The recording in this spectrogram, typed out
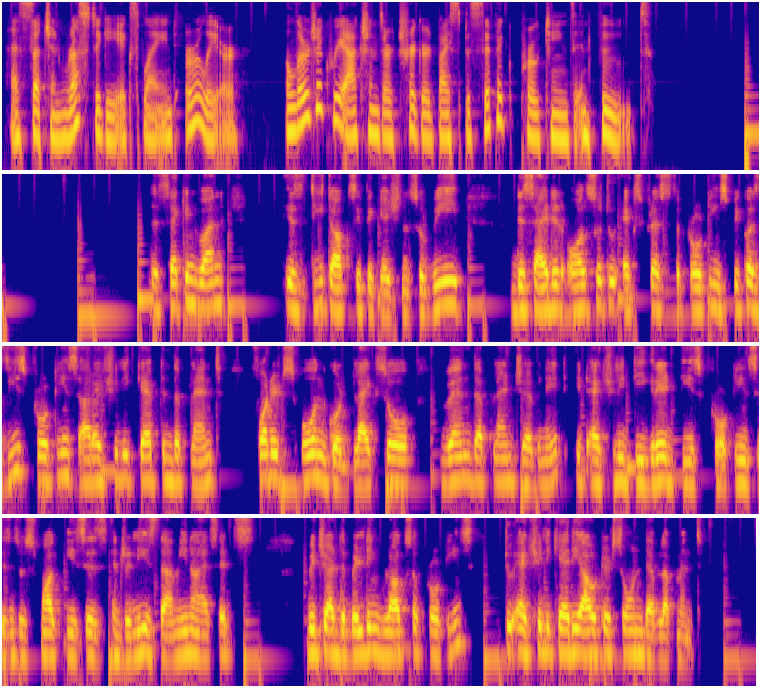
As Sachin Rustgi explained earlier, allergic reactions are triggered by specific proteins in foods. The second one is detoxification. So we decided also to mm-hmm. express the proteins because these proteins are actually kept in the plant for its own good. Like so when the plant germinate it actually mm-hmm. degrade these proteins into small pieces and release the amino acids which are the building blocks of proteins to actually carry out its own development.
